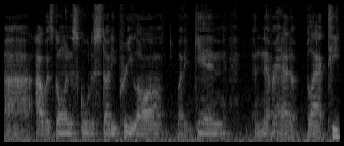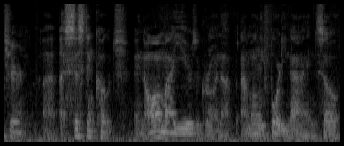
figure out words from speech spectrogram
Uh, I was going to school to study pre law, but again, I never had a black teacher, uh, assistant coach in all my years of growing up. I'm only 49. So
